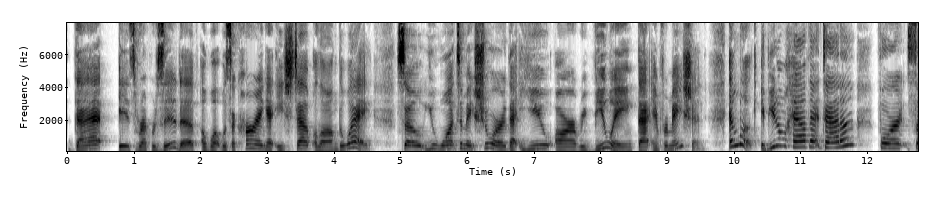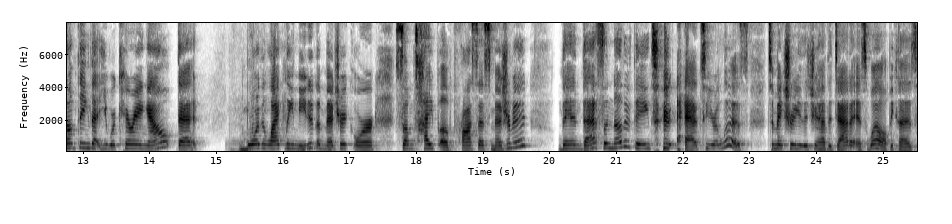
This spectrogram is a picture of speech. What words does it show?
that is representative of what was occurring at each step along the way. So you want to make sure that you are reviewing that information. And look, if you don't have that data for something that you were carrying out that more than likely needed a metric or some type of process measurement, then that's another thing to add to your list to make sure that you have the data as well. Because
